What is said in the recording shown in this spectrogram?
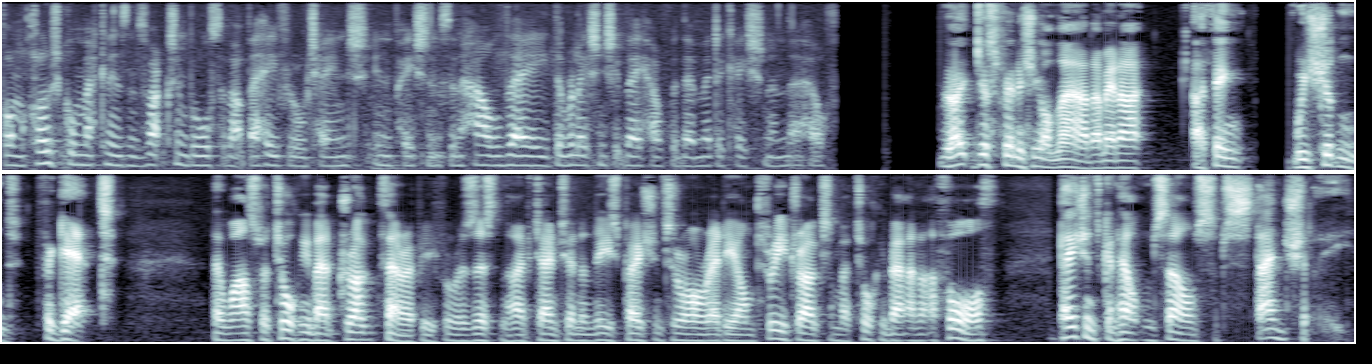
pharmacological mechanisms of action, but also about behavioural change in patients and how they, the relationship they have with their medication and their health. Right, just finishing on that, I mean, I, I think we shouldn't forget that whilst we're talking about drug therapy for resistant hypertension and these patients are already on three drugs and we're talking about a fourth, patients can help themselves substantially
